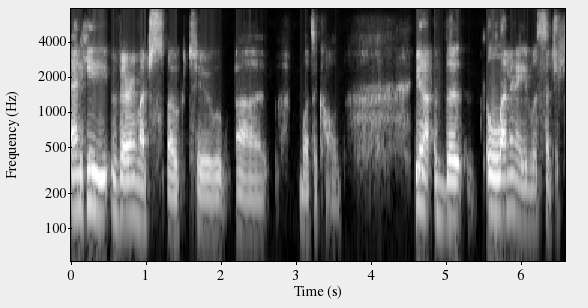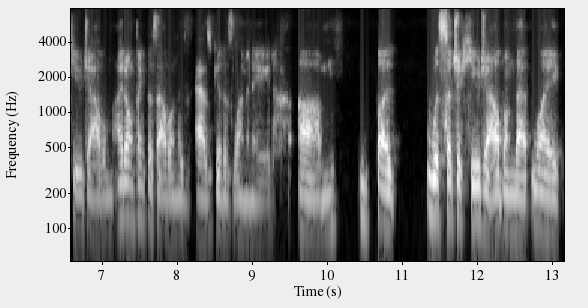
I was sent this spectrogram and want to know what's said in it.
and he very much spoke to uh what's it called you know the lemonade was such a huge album i don't think this album is as good as lemonade um but was such a huge album that like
